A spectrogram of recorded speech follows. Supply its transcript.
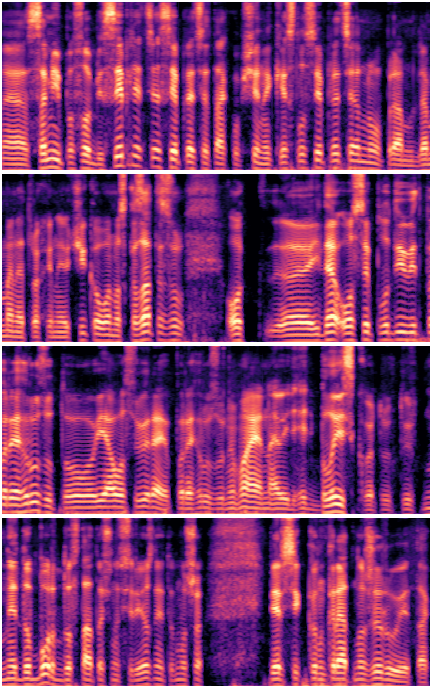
е, самі по собі сипляться, сипляться так, взагалі не кисло сипляться. Ну, прям для мене трохи неочікувано. Сказати, що о, е, йде осип плодів від перегрузу, то я вас увіряю, перегрузу немає навіть геть близько. Тут, тут недобор достатньо серйозний, тому що персик конкретно жирує так.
